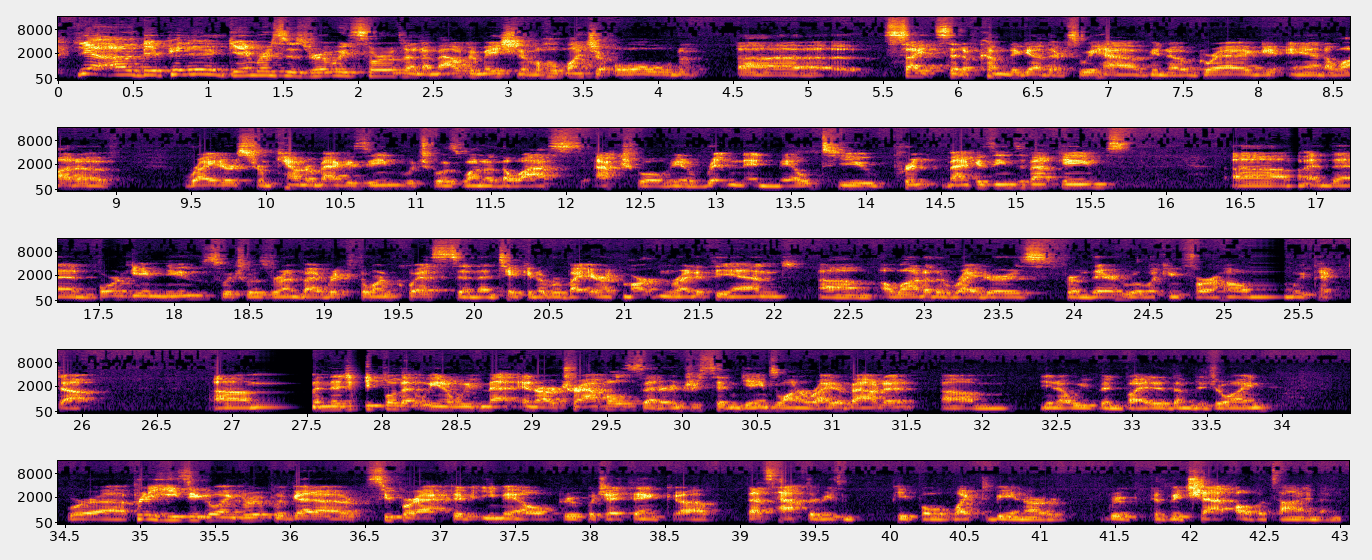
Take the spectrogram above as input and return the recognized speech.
Yeah, uh, the Opinionated Gamers is really sort of an amalgamation of a whole bunch of old uh, sites that have come together. So we have, you know, Greg and a lot of writers from Counter Magazine, which was one of the last actual, you know, written and mailed to you print magazines about games. Um, and then Board Game News, which was run by Rick Thornquist and then taken over by Eric Martin right at the end. Um, a lot of the writers from there who were looking for a home we picked up. Um, and then people that you know we've met in our travels that are interested in games want to write about it. Um, you know, we've invited them to join. We're a pretty easygoing group. We've got a super active email group, which I think uh, that's half the reason people like to be in our group because we chat all the time and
